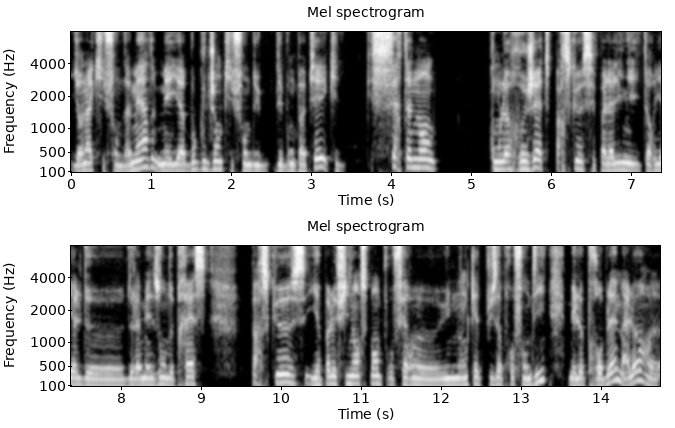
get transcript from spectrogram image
Il y en a qui font de la merde, mais il y a beaucoup de gens qui font des bons papiers et qui certainement qu'on leur rejette parce que c'est pas la ligne éditoriale de, la maison de presse, parce que il n'y a pas le financement pour faire euh, une enquête plus approfondie. Mais le problème, alors, euh,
